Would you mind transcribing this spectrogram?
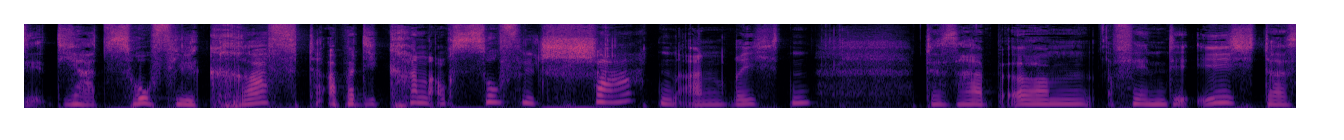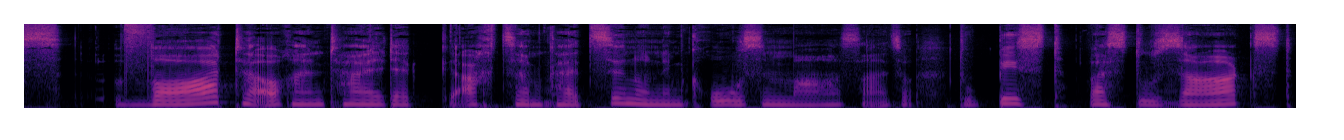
die, die, hat so viel Kraft, aber die kann auch so viel Schaden anrichten. Deshalb ähm, finde ich, dass Worte auch ein Teil der Achtsamkeit sind und im großen Maße. Also du bist, was du sagst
